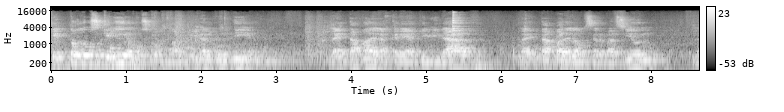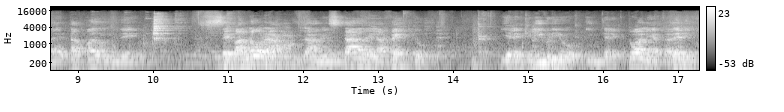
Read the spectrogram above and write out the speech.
que todos queríamos compartir algún día la etapa de la creatividad, la etapa de la observación, la etapa donde se valora la amistad, el afecto y el equilibrio intelectual y académico.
